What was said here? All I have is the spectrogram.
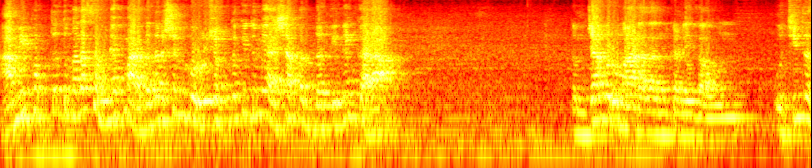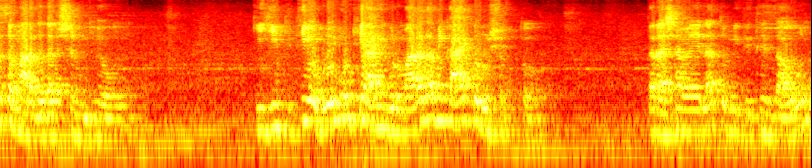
आम्ही फक्त तुम्हाला सम्यक मार्गदर्शन करू शकतो की तुम्ही अशा पद्धतीने करा. तुमच्या गुरु महाराजांकडे जाऊन उचित असं मार्गदर्शन घेऊन की ही तिथी एवढी मोठी आहे गुरु महाराज आम्ही काय करू शकतो? तर अशा वेळेला तुम्ही तिथे जाऊन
